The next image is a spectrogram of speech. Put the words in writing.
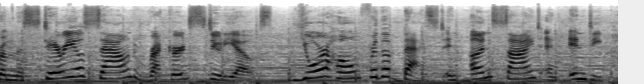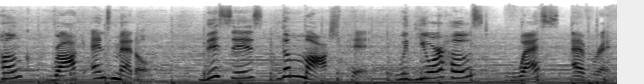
From the Stereo Sound Record Studios, your home for the best in unsigned and indie punk, rock, and metal. This is The Mosh Pit with your host, Wes Everett.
